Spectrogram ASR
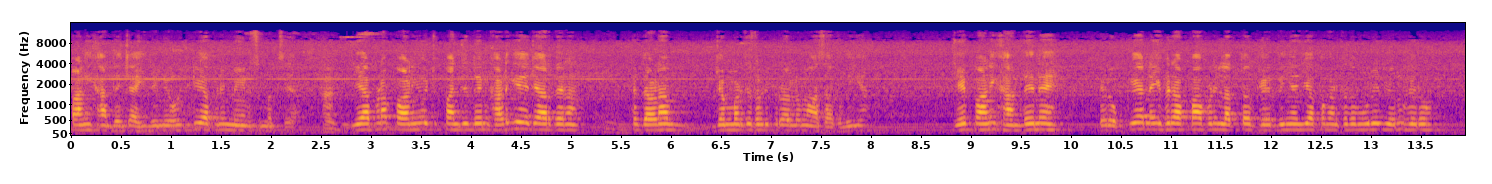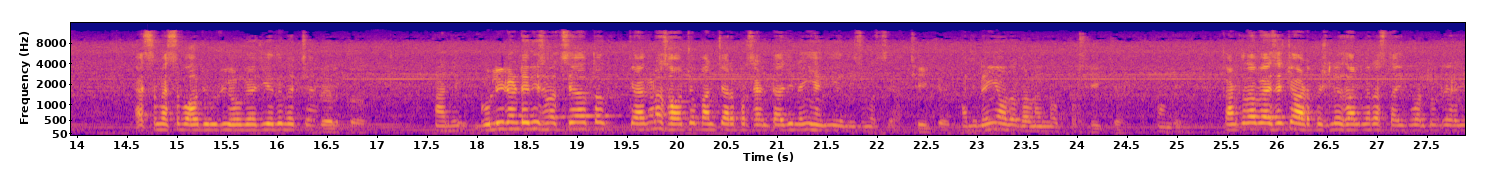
ਪਾਣੀ ਖਾਂਦੇ ਚਾਹੀਦੇ ਨੇ ਉਹ ਜਿਹੜੀ ਆਪਣੀ ਮੇਨ ਸਮੱਸਿਆ। ਹਾਂਜੀ। ਜੇ ਆਪਣਾ ਪਾਣੀ ਉਹ 'ਚ 5 ਦਿਨ ਖੜ ਗਏ 4 ਦਿਨ ਫਿਰ ਦਾਣਾ ਜੰਮਣ 'ਚ ਥੋੜੀ ਪ੍ਰੋਬਲਮ ਆ ਸਕਦੀ ਆ। ਜੇ ਪਾਣੀ ਖਾਂਦੇ ਨੇ ਫਿਰ ਓਕੇ ਆ ਨਹੀਂ ਫਿਰ ਆਪਾਂ ਆਪਣੀ ਲੱਤ ਫੇਰਦੀਆਂ ਜੀ ਆਪਾਂ ਕਣਕ ਦੇ ਮੂਹਰੇ ਵੀ ਉਹਨੂੰ ਫੇਰੋ। ਐਸਐਮਐਸ ਬਹੁਤ ਜ਼ਰੂਰੀ ਹੋ ਗਿਆ ਜੀ ਇਹਦੇ ਵਿੱਚ। ਬਿਲਕੁਲ। ਹਾਂਜੀ ਗੁੱਲੀ ਡੰਡੇ ਦੀ ਸਮੱਸਿਆ ਤਾਂ ਕਿਆ ਕਹਿਣਾ 100 ਚੋਂ 5-4% ਆ ਜੀ ਨਹੀਂ ਹੈਗੀ ਇਹਦੀ ਸਮੱਸਿਆ। ਠੀਕ ਹੈ ਜੀ, ਹਾਂਜੀ ਨਹੀਂ ਆਉਂਦਾ ਦਾਣਾ ਇਹਨਾਂ ਉੱਪਰ। ਠੀਕ ਹੈ। ਹਾਂਜੀ। ਕਣਕ ਦਾ ਵੈਸੇ ਝਾੜ ਪਿਛਲੇ ਸਾਲ ਮੇਰਾ 27 ਕੁਇੰਟਲ ਰਿਹਾ ਜੀ।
